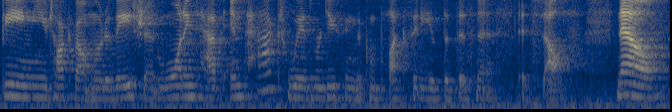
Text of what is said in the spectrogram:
being you talk about motivation, wanting to have impact with reducing the complexity of the business itself. Now,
